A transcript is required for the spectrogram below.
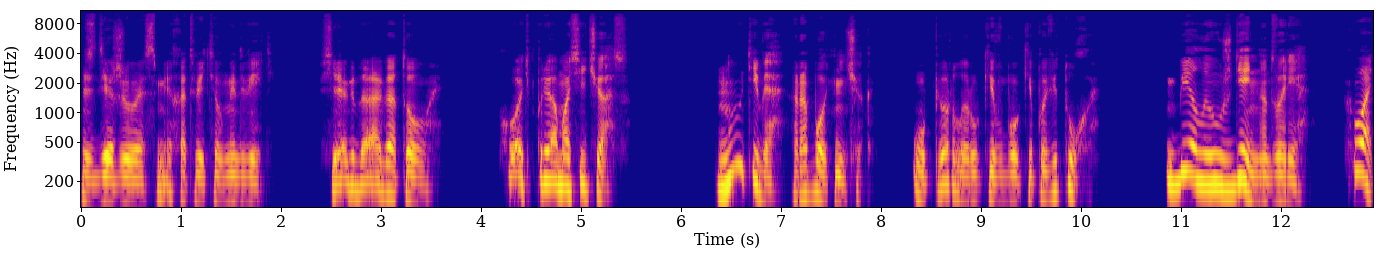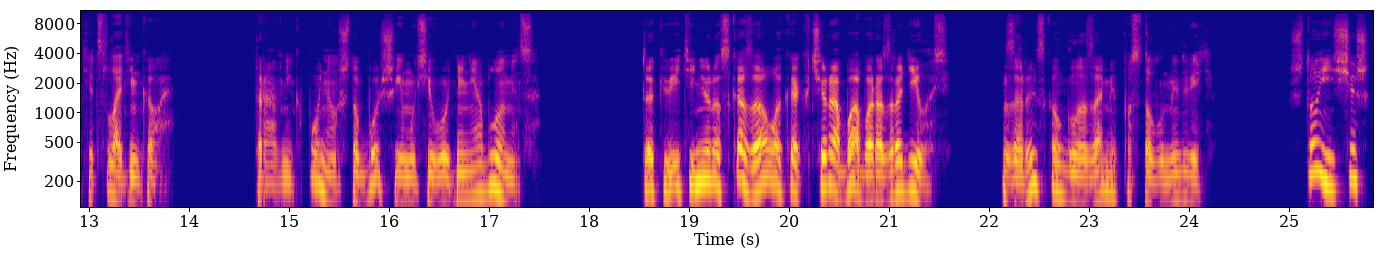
сдерживая смех, ответил медведь. Всегда готовы. Хоть прямо сейчас. Ну тебя, работничек, уперла руки в боки повитуха. Белый уж день на дворе. Хватит сладенького. Травник понял, что больше ему сегодня не обломится. «Так ведь и не рассказала, как вчера баба разродилась!» Зарыскал глазами по столу медведь. «Что ищешь?»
